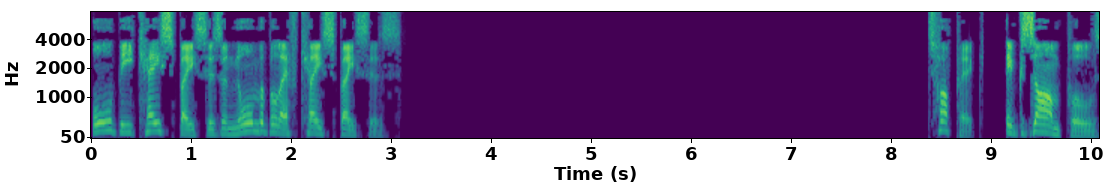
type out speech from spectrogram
All BK spaces are normable FK spaces. Topic: Examples.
